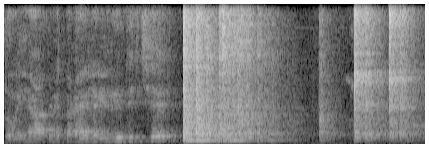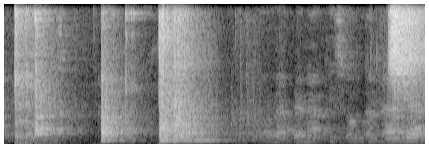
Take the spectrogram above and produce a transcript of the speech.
તો અહીંયા આપણે કઢાઈ લઈ લીધી છે. હવે આપણે નાખીશું અંદર ડાળિયા.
